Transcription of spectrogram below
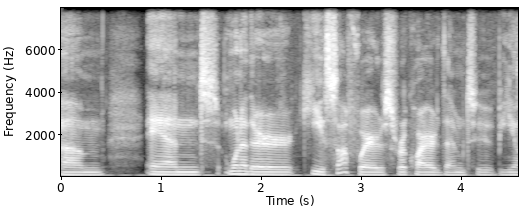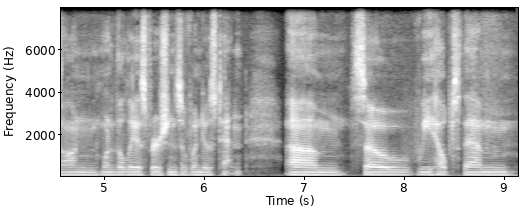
Um, and one of their key softwares required them to be on one of the latest versions of Windows 10. Um, so we helped them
